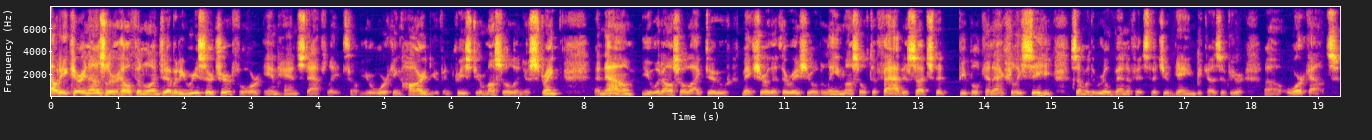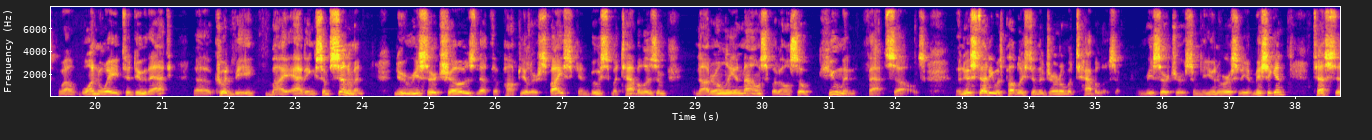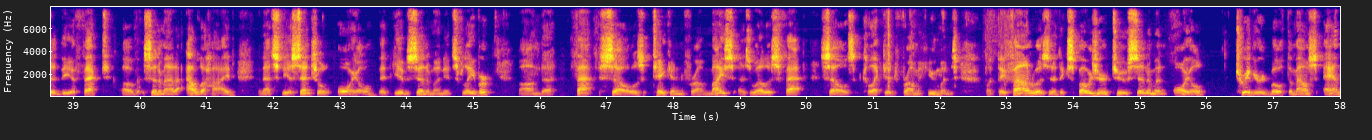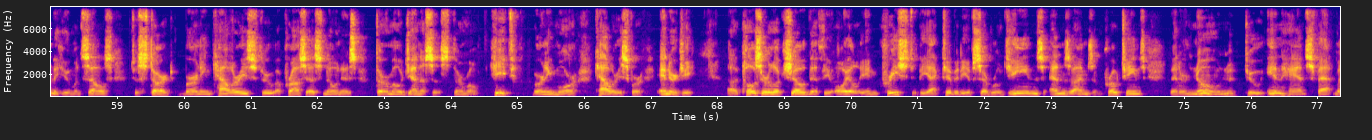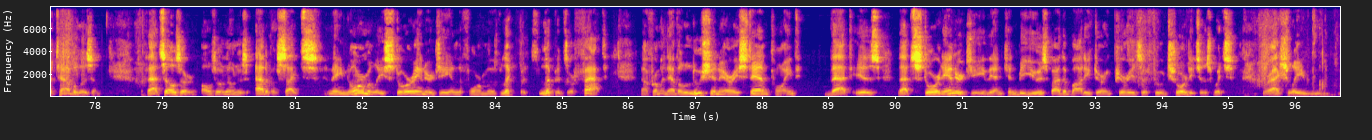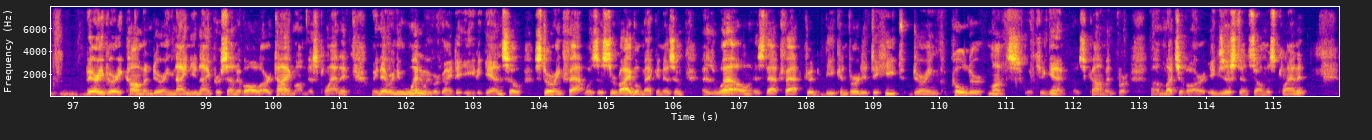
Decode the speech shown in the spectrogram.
Howdy, Kerry Nosler, health and longevity researcher for Enhanced Athlete. So you're working hard, you've increased your muscle and your strength, and now you would also like to make sure that the ratio of lean muscle to fat is such that people can actually see some of the real benefits that you've gained because of your uh, workouts. Well, one way to do that uh, could be by adding some cinnamon. New research shows that the popular spice can boost metabolism not only in mouse, but also human fat cells. The new study was published in the journal Metabolism. Researchers from the University of Michigan tested the effect of cinnamaldehyde, and that's the essential oil that gives cinnamon its flavor, on the fat cells taken from mice as well as fat cells collected from humans. What they found was that exposure to cinnamon oil triggered both the mouse and the human cells to start burning calories through a process known as thermogenesis, thermo, heat, burning more calories for energy. A closer look showed that the oil increased the activity of several genes, enzymes, and proteins that are known to enhance fat metabolism. Fat cells are also known as adipocytes, and they normally store energy in the form of lipids, lipids or fat. Now, from an evolutionary standpoint, that is that stored energy then can be used by the body during periods of food shortages which were actually very very common during 99% of all our time on this planet. We never knew when we were going to eat again so storing fat was a survival mechanism as well as that fat could be converted to heat during colder months which again was common for uh, much of our existence on this planet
